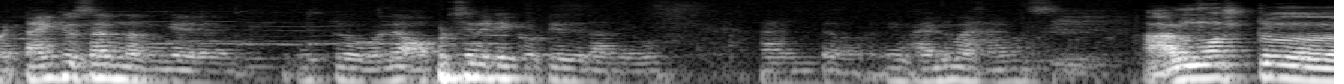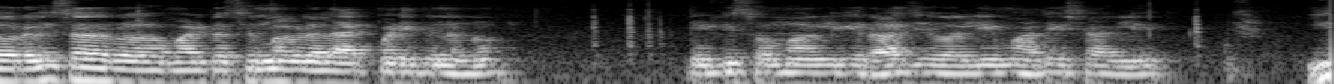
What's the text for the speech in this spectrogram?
ಬಟ್ ಥ್ಯಾಂಕ್ ಯು ಸರ್ ನನಗೆ ಇಷ್ಟು ಒಳ್ಳೆ ಆಪರ್ಚುನಿಟಿ ಕೊಟ್ಟಿದ್ದೀರಾ ನೀವು. ಆಲ್ಮೋಸ್ಟ್ ರವಿ ಸರ್ ಮಾಡಿರೋ ಸಿನಿಮಾಗಳೆಲ್ಲ ಆ್ಯಕ್ಟ್ ಮಾಡಿದ್ದೀನಿ ನಾನು. ಡೆಲ್ಲಿ ಸೋಮ ಆಗಲಿ, ರಾಜೀವ್ ಆಗಲಿ, ಮಹದೇಶ್ ಆಗಲಿ. ಈ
